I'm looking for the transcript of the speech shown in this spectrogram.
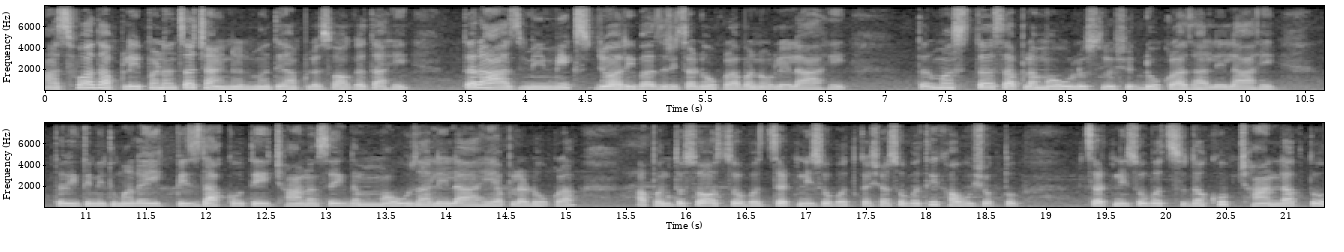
आस्वाद आपलेपणाचा चॅनलमध्ये आपलं स्वागत आहे. तर आज मी मिक्स ज्वारी बाजरीचा ढोकळा बनवलेला आहे. तर मस्त असा आपला मऊ लुसलुशीत ढोकळा झालेला आहे. तर इथे मी तुम्हाला एक पीस दाखवते. छान असं एकदम मऊ झालेला आहे आपला ढोकळा. आपण तो सॉससोबत चटणीसोबत कशासोबतही खाऊ शकतो. चटणीसोबतसुद्धा खूप छान लागतो.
